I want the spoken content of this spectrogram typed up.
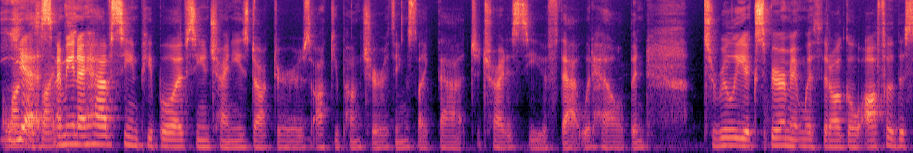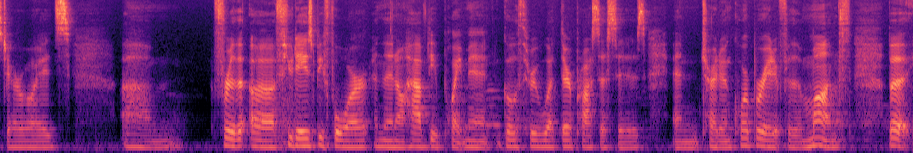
yes, I mean, I have seen people. I've seen Chinese doctors, acupuncture, things like that, to try to see if that would help and to really experiment with it. I'll go off of the steroids. Um, for the, a few days before, and then I'll have the appointment, go through what their process is, and try to incorporate it for the month. But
